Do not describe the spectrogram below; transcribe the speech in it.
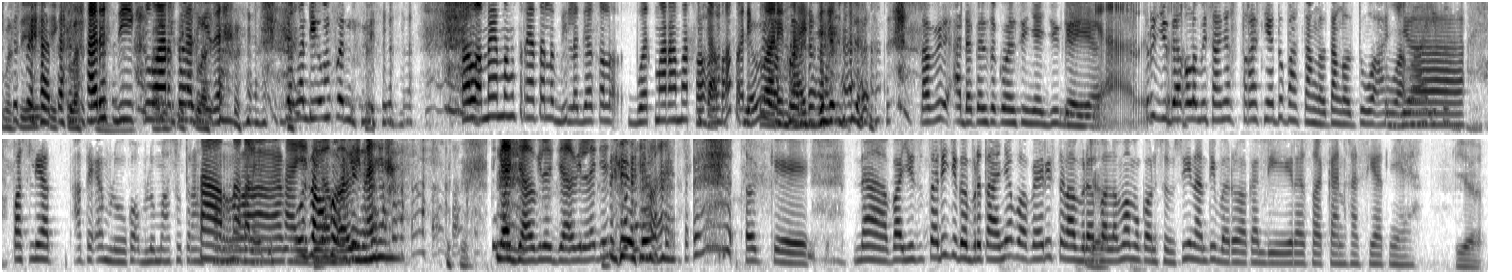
Mesti Kesehatan. ikhlas. harus dikeluarkan Harus gitu. jangan diumpen. kalau memang ternyata lebih lega kalau buat marah-marah nggak apa-apa Ya dikeluarin marah aja. Tapi ada konsekuensinya juga Iya, ya. Terus juga kalau misalnya stresnya itu pas tanggal-tanggal tua Tua, aja, itu- pas lihat ATM lu kok belum masuk transferan. Sama kalau itu saya Oh, juga sama Mbak ya? Wina ya. Tinggal jawil-jawil aja sih. Oke. Nah, Pak Yusuf tadi juga bertanya Pak Ferry setelah berapa Ya. lama mengkonsumsi nanti baru akan dirasakan khasiatnya. Ya,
